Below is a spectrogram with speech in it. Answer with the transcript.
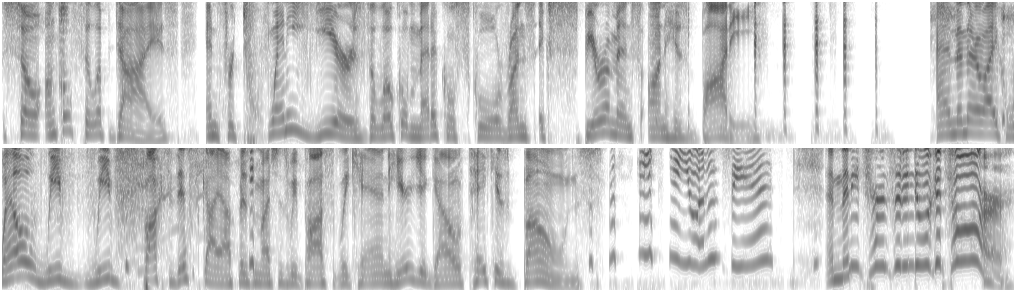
So Uncle Philip dies, and for 20 years, the local medical school runs experiments on his body. And then they're like, "Well, we've we've fucked this guy up as much as we possibly can. Here you go. Take his bones." you want to see it? And then he turns it into a guitar.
